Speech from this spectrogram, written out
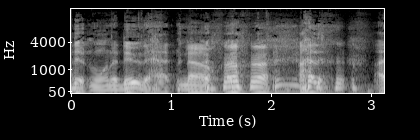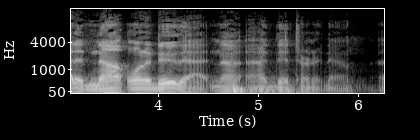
didn't want to do that. No. I, I did not want to do that, and I, I did turn it down. Uh,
